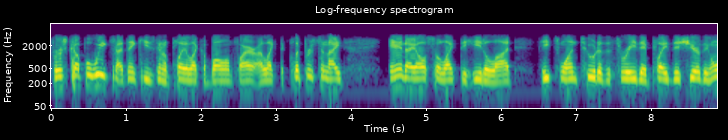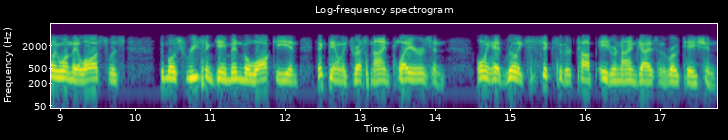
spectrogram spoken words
first couple weeks, I think he's going to play like a ball on fire. I like the Clippers tonight, and I also like the Heat a lot. Heat's won two out of the three they played this year. The only one they lost was the most recent game in Milwaukee, and I think they only dressed nine players and only had really six of their top eight or nine guys in the rotation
